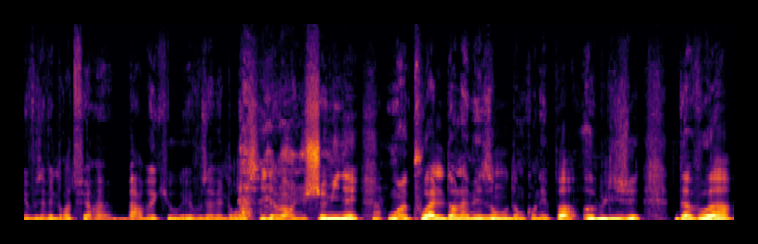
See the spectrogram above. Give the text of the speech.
mais vous avez le droit de faire un barbecue et vous avez le droit aussi d'avoir une cheminée ou un poêle dans la maison. Donc on n'est pas obligé d'avoir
